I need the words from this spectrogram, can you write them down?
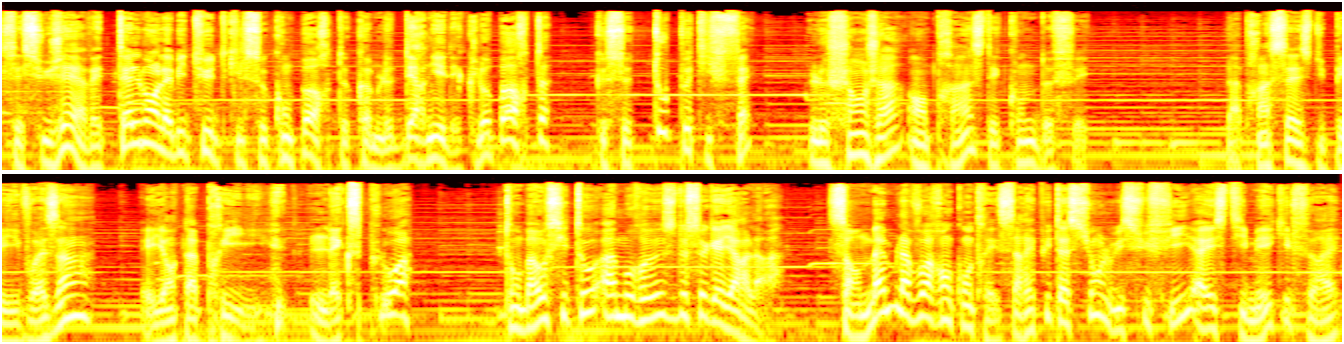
Ces sujets avaient tellement l'habitude qu'il se comporte comme le dernier des cloportes que ce tout petit fait le changea en prince des contes de fées. La princesse du pays voisin, ayant appris l'exploit, tomba aussitôt amoureuse de ce gaillard-là. Sans même l'avoir rencontré, sa réputation lui suffit à estimer qu'il ferait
